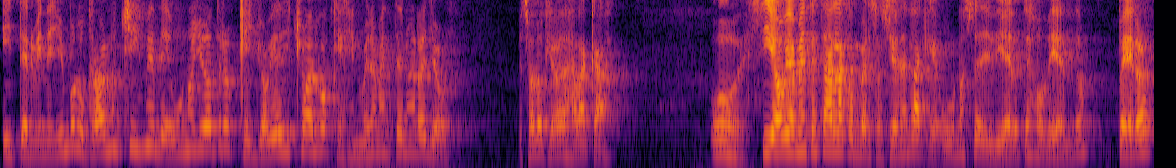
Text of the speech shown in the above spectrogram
Y terminé yo involucrado en un chisme de uno y otro que yo había dicho algo que genuinamente no era yo. Eso lo quiero dejar acá. Uy, Sí, obviamente estaba la conversación en la que uno se divierte jodiendo, pero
